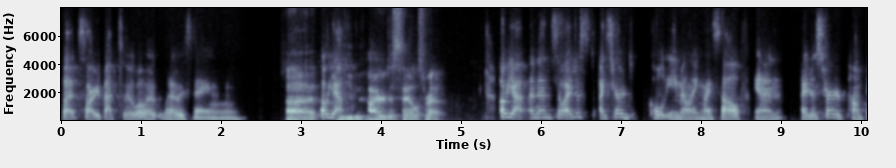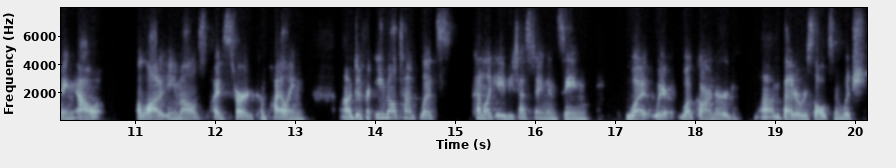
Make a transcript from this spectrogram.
but sorry, back to what, what I was saying. Uh, oh yeah, you hired a sales rep. Oh yeah, and then so I just I started cold emailing myself, and I just started pumping out a lot of emails. I started compiling uh, different email templates, kind of like A/B testing, and seeing what where what garnered um, better results and which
